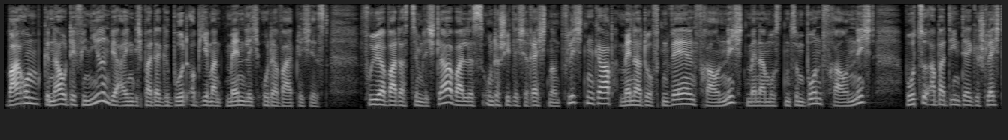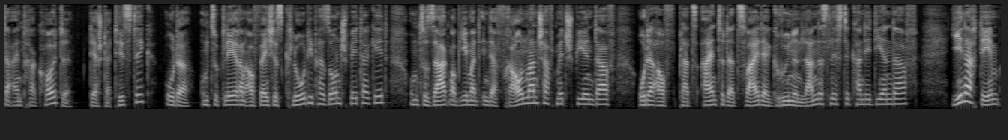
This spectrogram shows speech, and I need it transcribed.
Warum genau definieren wir eigentlich bei der Geburt, ob jemand männlich oder weiblich ist? Früher war das ziemlich klar, weil es unterschiedliche Rechten und Pflichten gab. Männer durften wählen, Frauen nicht. Männer mussten zum Bund, Frauen nicht. Wozu aber dient der Geschlechtereintrag heute? Der Statistik Oder um zu klären, auf welches Klo die Person später geht, um zu sagen, ob jemand in der Frauenmannschaft mitspielen darf oder auf Platz 1 oder 2 der grünen Landesliste kandidieren darf? Je nachdem,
